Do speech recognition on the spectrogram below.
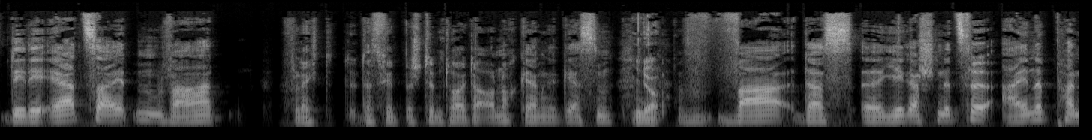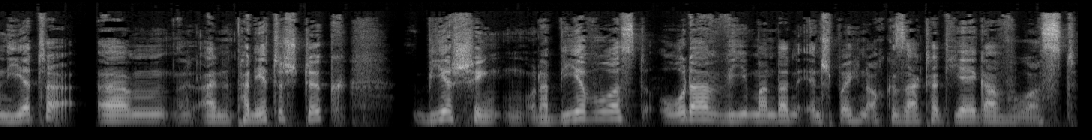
DDR-Zeiten war vielleicht, das wird bestimmt heute auch noch gern gegessen, ja. war das äh, Jägerschnitzel eine panierte, ähm, ein paniertes Stück Bierschinken oder Bierwurst oder wie man dann entsprechend auch gesagt hat, Jägerwurst.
